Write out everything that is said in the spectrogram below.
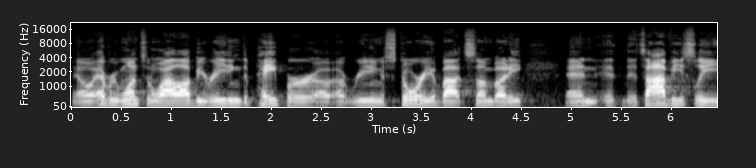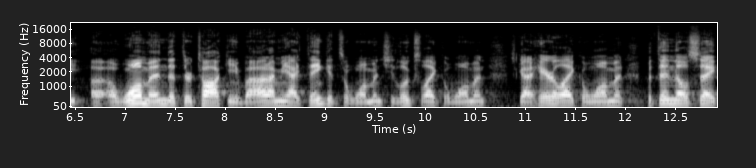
You know, every once in a while I'll be reading the paper, uh, uh reading a story about somebody, and it, it's obviously a, a, woman that they're talking about. I mean, I think it's a woman. She looks like a woman. She's got hair like a woman. But then they'll say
